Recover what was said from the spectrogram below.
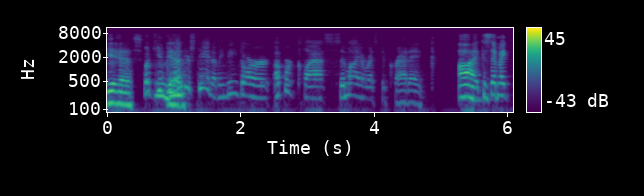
Yes. But you can Yeah. understand. I mean, these are upper class, semi aristocratic. Oh, because they make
